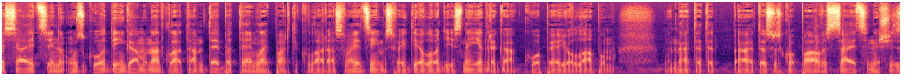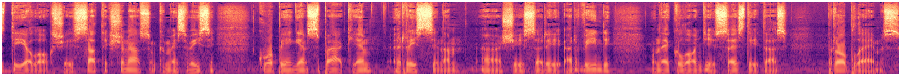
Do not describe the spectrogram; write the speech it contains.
es aicinu uz godīgām un atklātām debatēm, lai partikulārās vajadzības vai ideoloģijas neiedragā kopējo labumu. Un tad, tad tas, uz ko pāvests aicina, ir šis dialogs, šīs satikšanās, un ka mēs visi kopīgiem spēkiem risinam šīs arī ar vidi un ekoloģijas saistītās problēmas.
